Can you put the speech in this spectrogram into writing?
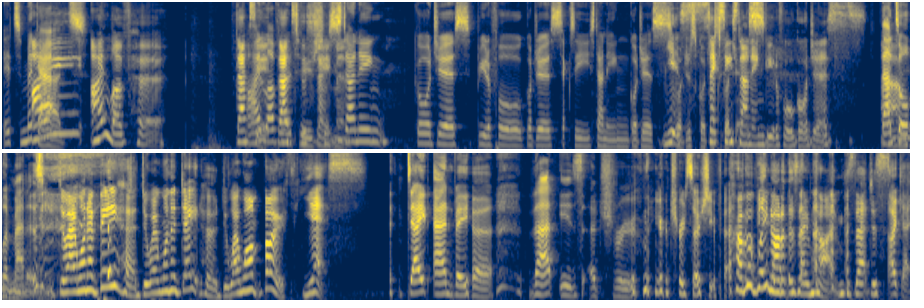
It's McAds. I I love her. That's I it. love That's her too. the statement. She's stunning, gorgeous, beautiful, gorgeous, sexy, stunning, gorgeous, Yes, gorgeous, gorgeous, sexy, gorgeous. stunning, beautiful, gorgeous. That's all that Um, matters. do I want to be her? Do I want to date her? Do I want both? Yes. Date and be her. That is a true. You're a true sociopath. Probably not at the same time because that just Okay.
